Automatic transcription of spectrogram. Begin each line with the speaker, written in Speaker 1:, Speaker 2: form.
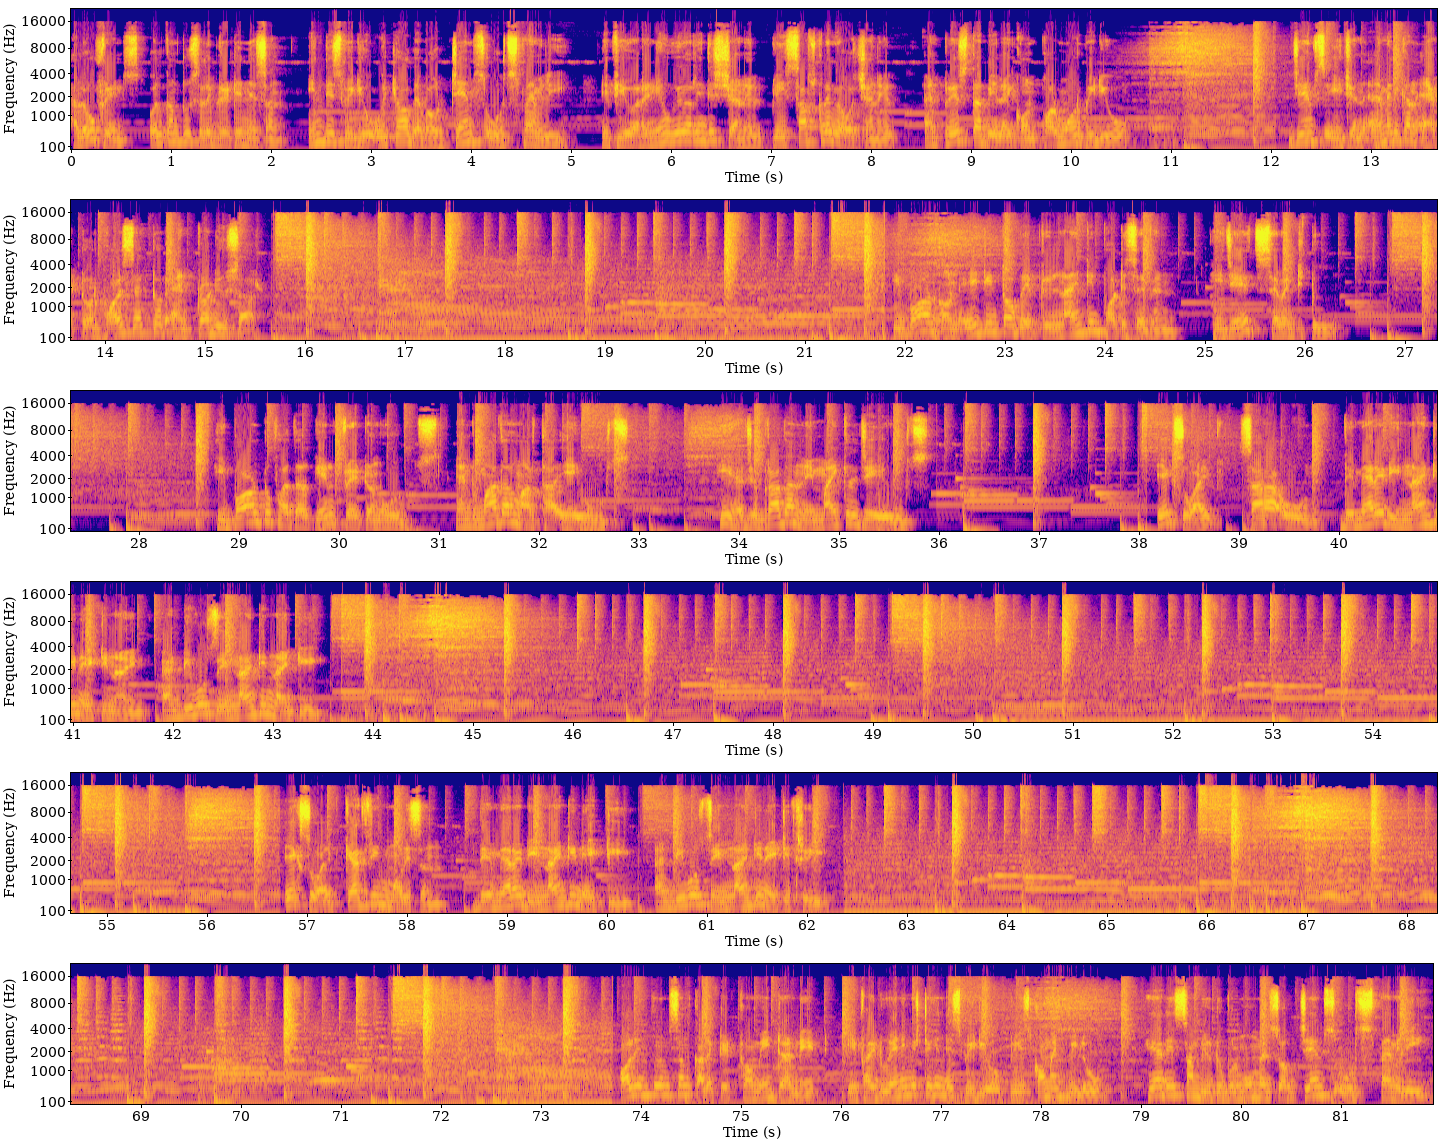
Speaker 1: Hello friends, welcome to Celebrity Nation. In this video, we talk about James Woods family. If you are a new viewer in this channel, please subscribe our channel and press the bell icon for more video. James is an American actor, voice actor and producer. He born on 18th of April 1947. His age 72. He born to father Gail Peyton Woods and mother Martha A. Woods. He has a brother named Michael J. Woods. Ex-wife Sarah Owen. They married in 1989 and divorced in 1990. ex-wife Kathryn Morrison. They married in 1980 and divorced in 1983. All information collected from internet. If I do any mistake in this video, please comment below. Here is some beautiful moments of James Woods family.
